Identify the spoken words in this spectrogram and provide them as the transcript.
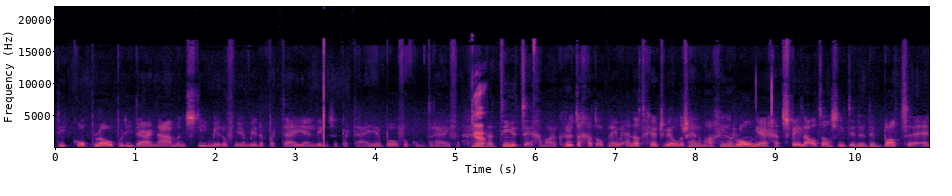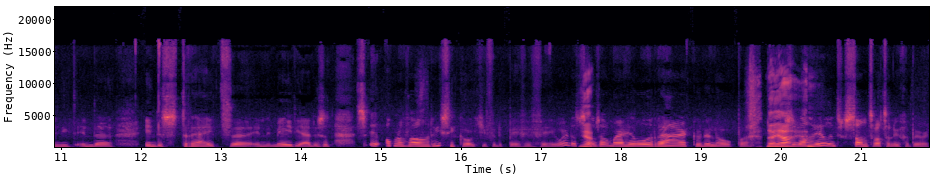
die koploper die daar namens die min of meer middenpartijen en linkse partijen boven komt drijven. Dat die het tegen Mark Rutte gaat opnemen en dat Geert Wilders helemaal geen rol meer gaat spelen. Althans niet in de debatten en niet in de, in de strijd uh, in de media. Dus dat is ook nog wel een risicootje voor de PVV hoor. Dat zou zomaar heel raar kunnen lopen. Nou ja, het is wel heel interessant wat er nu gebeurt.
